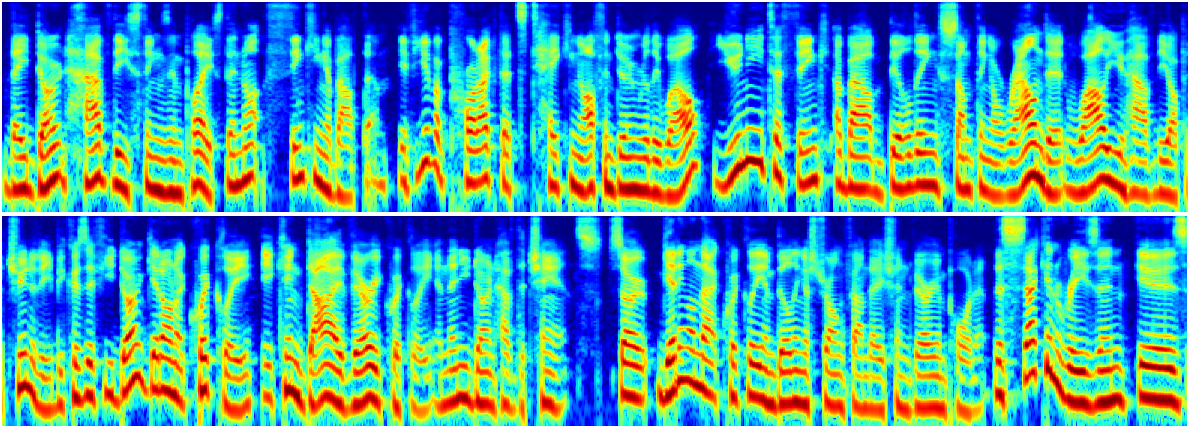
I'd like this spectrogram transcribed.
they don't have these things in place. They're not thinking about them. If you have a product that's taking off and doing really well, you need to think about building something around it while you have the opportunity. Because if you don't get on it quickly, it can die very quickly and then you don't have the chance. So getting on that quickly and building a strong foundation, very important. The second reason is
